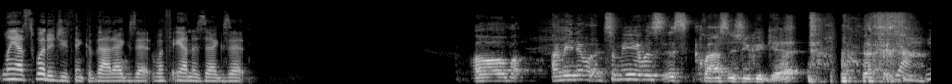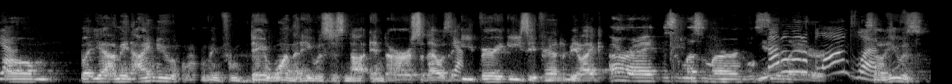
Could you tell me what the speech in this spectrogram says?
Lance, what did you think of that exit with Anna's exit? Um, I mean, it, to me, it was as class as you could get. Yeah, yeah. Um, but yeah, I mean, I knew I mean, from day one that he was just not into her, so that was Yeah. e- very easy for him to be like, "All right, this is a lesson learned. We'll see Not a lot of later." blondes left. So he was,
